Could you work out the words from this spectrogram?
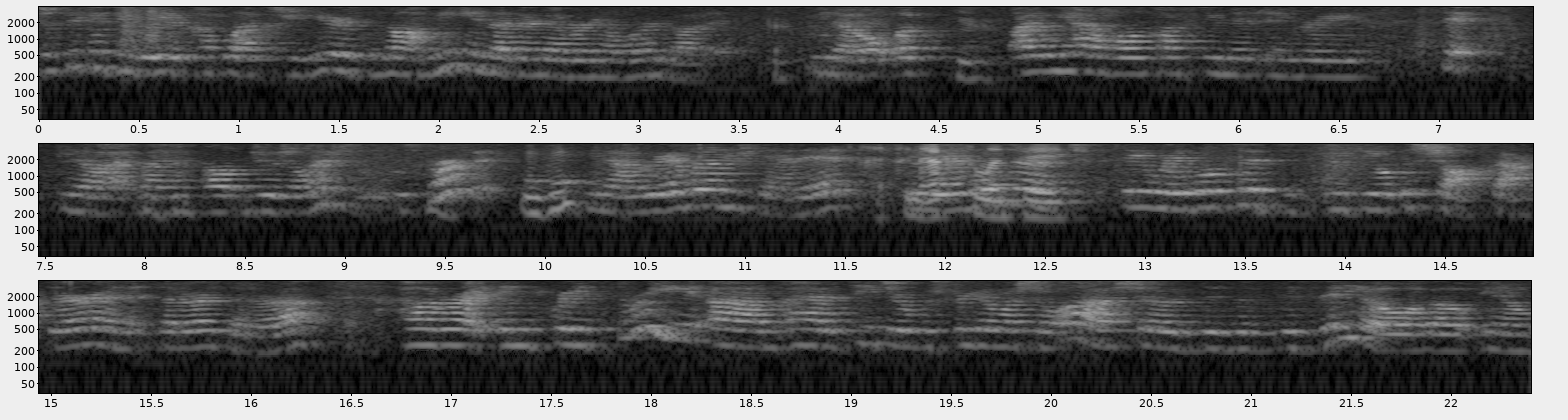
just because you wait a couple extra years does not mean that they're never going to learn about it. You know, Yeah. I we had a Holocaust student in grade six. You know, at my el- Jewish elementary school, it was perfect. Mhm. You know, we were able to understand it. That's an They were able excellent to- age. They were able to, to, to deal with the shock factor and et cetera, et cetera. However, in grade three, um, I had a teacher, which for Yom HaShoah, showed the, the, this video about, you know,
